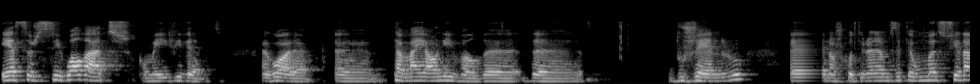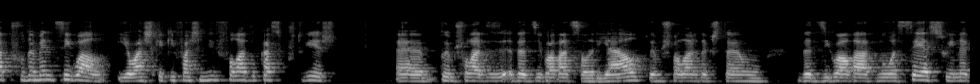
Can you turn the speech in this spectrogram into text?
essas desigualdades, como é evidente. Agora, também ao nível da, da, do género, nós continuamos a ter uma sociedade profundamente desigual. E eu acho que aqui faz sentido falar do caso português podemos falar da desigualdade salarial, podemos falar da questão da desigualdade no acesso e na,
